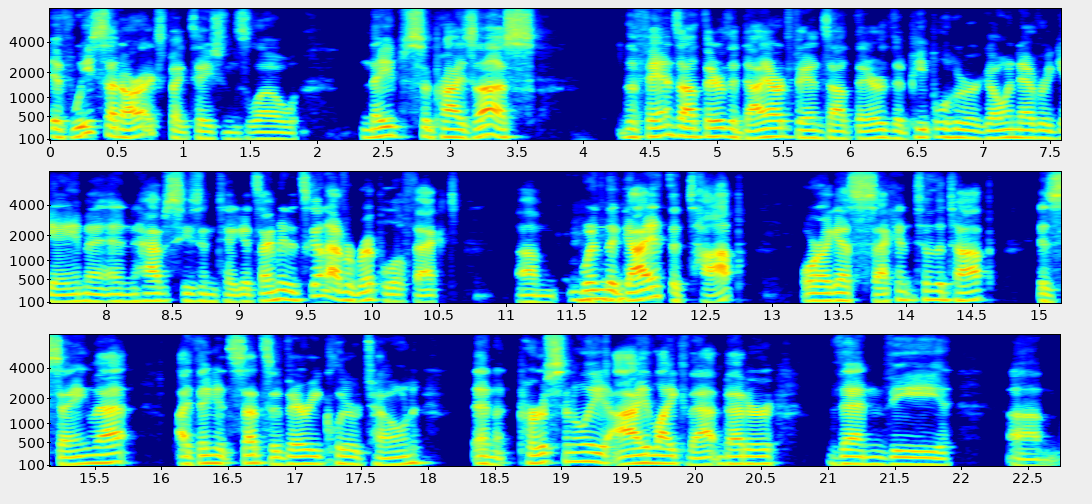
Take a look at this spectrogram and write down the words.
If we set our expectations low, they surprise us the fans out there, the diehard fans out there, the people who are going to every game and have season tickets, I mean, it's going to have a ripple effect. Um, when the mm-hmm. guy at the top, or I guess second to the top, is saying that, I think it sets a very clear tone. And personally, I like that better than the, um,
